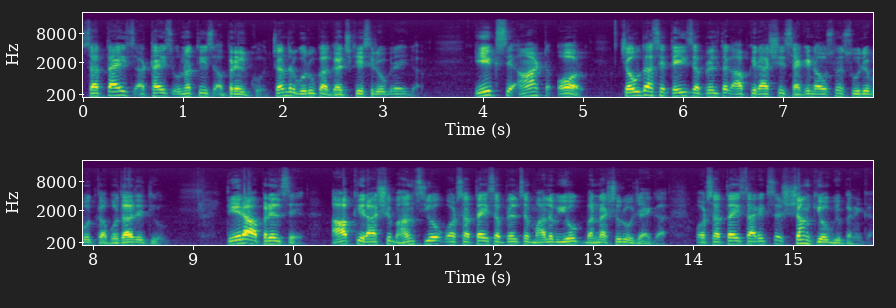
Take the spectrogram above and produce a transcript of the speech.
सत्ताईस, अट्ठाईस, उनतीस अप्रैल को चंद्र गुरु का गज केसरी योग रहेगा। एक से आठ और चौदह से तेईस अप्रैल तक आपकी राशि सेकंड हाउस में सूर्य बुद्ध का बुधादित्य योग तेरह अप्रैल से आपकी राशि हंस योग और सत्ताईस अप्रैल से मालव योग बनना शुरू हो जाएगा और सत्ताईस तारीख से शंख योग भी बनेगा।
